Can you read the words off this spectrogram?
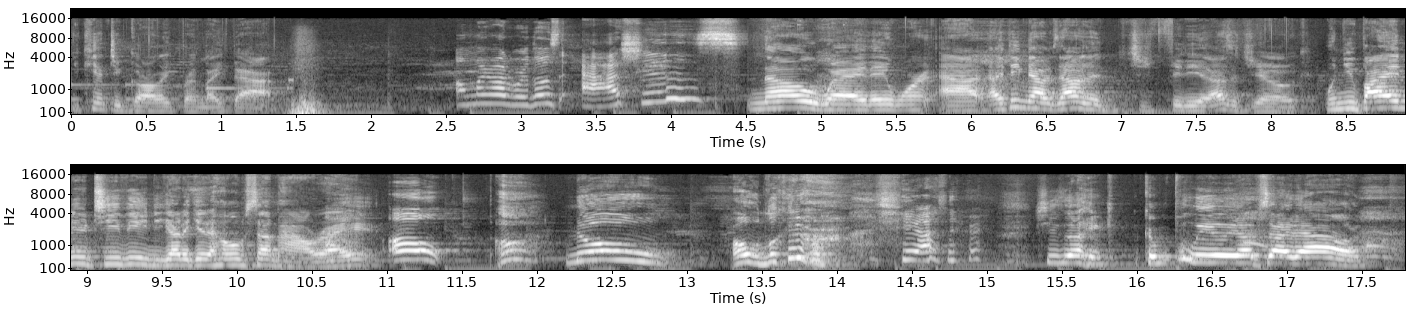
You can't do garlic bread like that. Oh my god, were those ashes? No way, they weren't at. I think that was that was a video. That was a joke. When you buy a new TV and you got to get it home somehow, right? Oh, Oh, no. Oh, look at her. she under. She's like completely upside down.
